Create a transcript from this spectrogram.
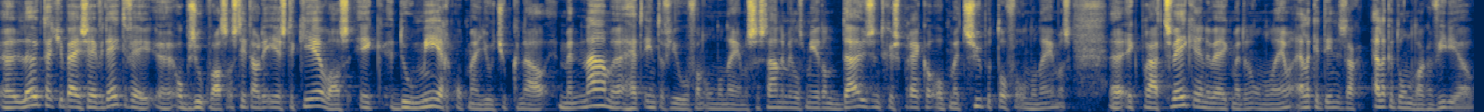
Uh, leuk dat je bij CVD TV uh, op bezoek was. Als dit nou de eerste keer was, ik doe meer op mijn YouTube kanaal. Met name het interviewen van ondernemers. Er staan inmiddels meer dan duizend gesprekken op met super toffe ondernemers. Uh, ik praat twee keer in de week met een ondernemer. Elke dinsdag, elke donderdag een video.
